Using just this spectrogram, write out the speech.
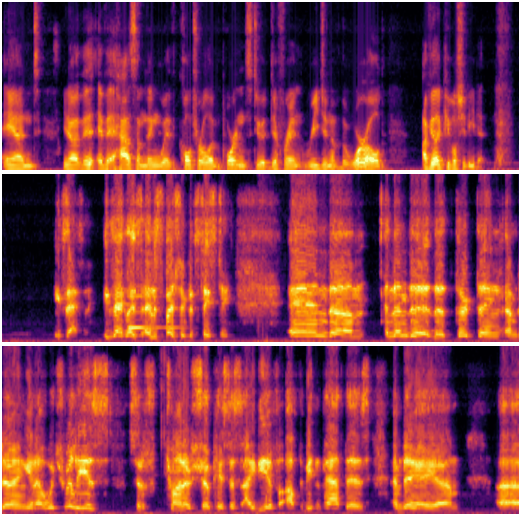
and you know, if it, if it has something with cultural importance to a different region of the world, I feel like people should eat it. Exactly, exactly, and especially if it's tasty. And um, and then the the third thing I'm doing, you know, which really is sort of trying to showcase this idea for off the beaten path is I'm doing a um, uh,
